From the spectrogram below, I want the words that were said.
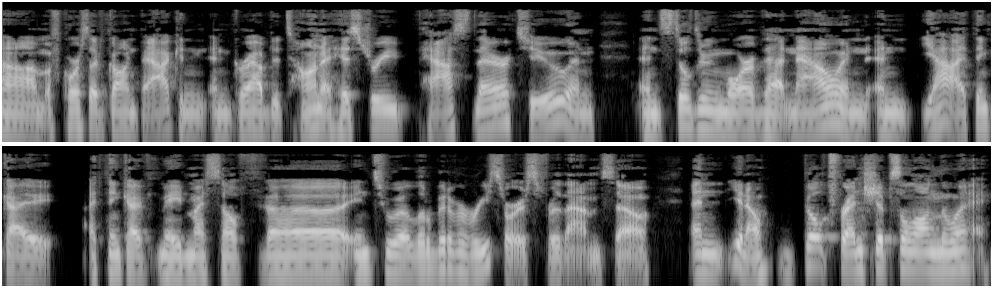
Um, of course, I've gone back and, and grabbed a ton of history past there too, and and still doing more of that now. And and yeah, I think I I think I've made myself uh, into a little bit of a resource for them. So and you know built friendships along the way.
